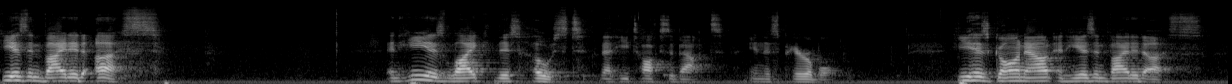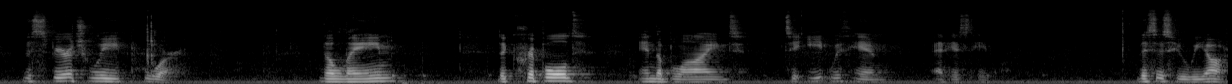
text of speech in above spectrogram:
He has invited us. And he is like this host that he talks about in this parable. He has gone out and he has invited us the spiritually poor, the lame, the crippled, and the blind to eat with him at his table. This is who we are.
